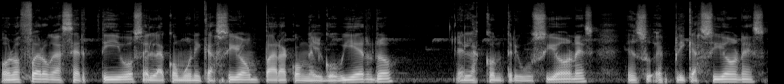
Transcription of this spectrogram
o no fueron asertivos en la comunicación para con el gobierno, en las contribuciones, en sus explicaciones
